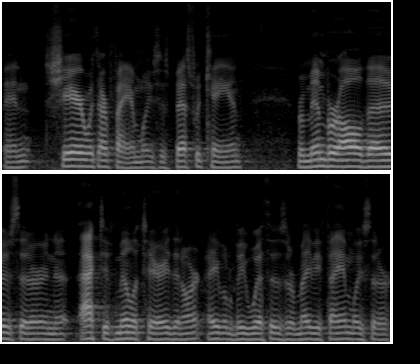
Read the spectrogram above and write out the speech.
and share with our families as best we can. Remember all those that are in the active military that aren't able to be with us, or maybe families that are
